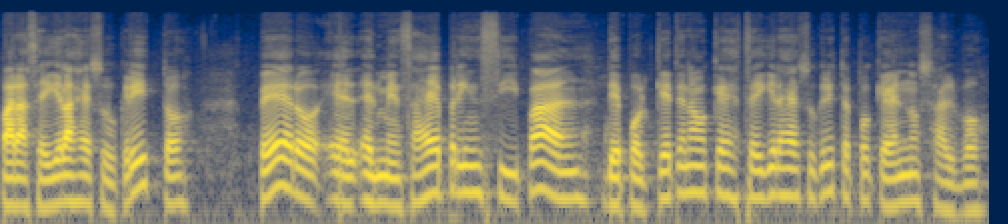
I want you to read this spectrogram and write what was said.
para seguir a Jesucristo pero el, mensaje principal de por qué tenemos que seguir a Jesucristo es porque Él nos salvó.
